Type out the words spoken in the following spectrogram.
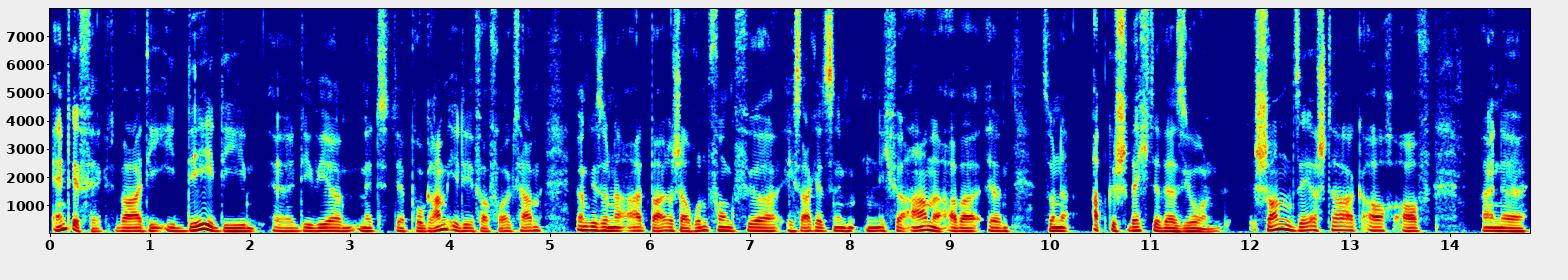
Endeffekt war die Idee, die, äh, die wir mit der Programmidee verfolgt haben, irgendwie so eine Art bayerischer Rundfunk für, ich sage jetzt nicht für Arme, aber äh, so eine abgeschwächte Version. Schon sehr stark auch auf eine,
